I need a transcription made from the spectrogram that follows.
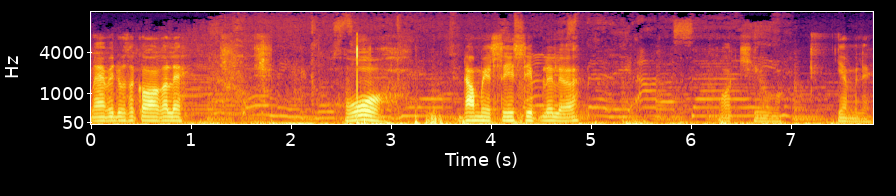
แม่ไปดูสกอร์กันเลยโอ้ดาเมจสี่สิบเลยเหรอ วอดคิว เยี่ยมไปเลย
